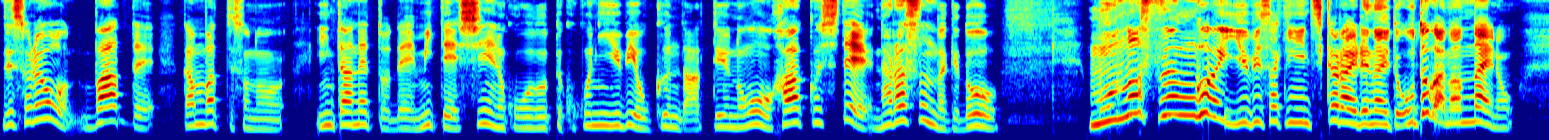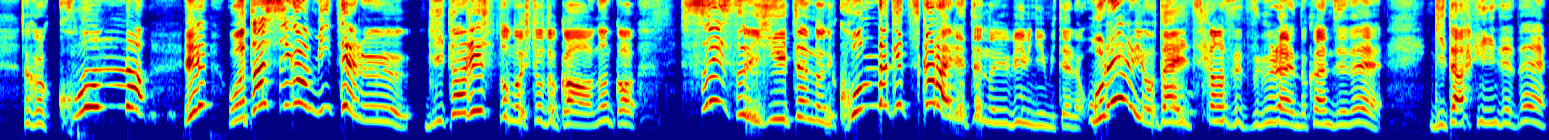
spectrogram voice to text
でそれをバーって頑張ってそのインターネットで見て C のコードってここに指を置くんだっていうのを把握して鳴らすんだけどものすんごい指先に力入れないと音が鳴んないの。だからこん、え私が見てるギタリストの人とか、なんか、スイスイ弾いてんのにこんだけ力入れてんの指にみたいな。折れるよ第一関節ぐらいの感じでギター弾いてて。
